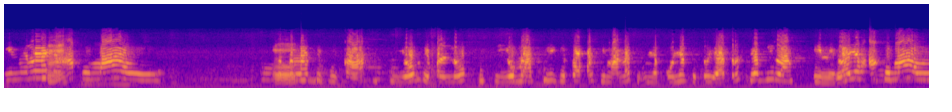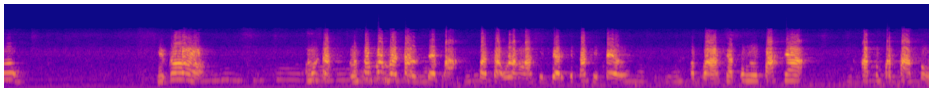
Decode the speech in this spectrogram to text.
Inilah yang Hah? aku mau. Oh. Setelah dibuka dicium dipeluk dicium lagi gitu apa gimana diunyek-unyek gitu ya. Terus dia bilang inilah yang aku mau. Gitu loh. Mudah masa baca deh pak? Baca ulang lagi biar kita detail bahasnya tuh ngupasnya satu persatu.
